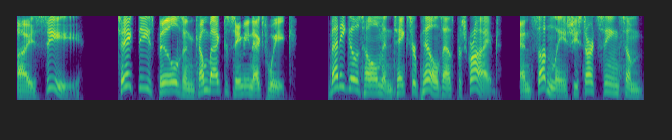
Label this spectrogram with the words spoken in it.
I see. Take these pills and come back to see me next week. Betty goes home and takes her pills as prescribed, and suddenly she starts seeing some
